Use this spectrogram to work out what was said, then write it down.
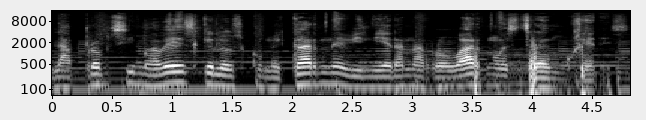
la próxima vez que los come carne vinieran a robar nuestras mujeres.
